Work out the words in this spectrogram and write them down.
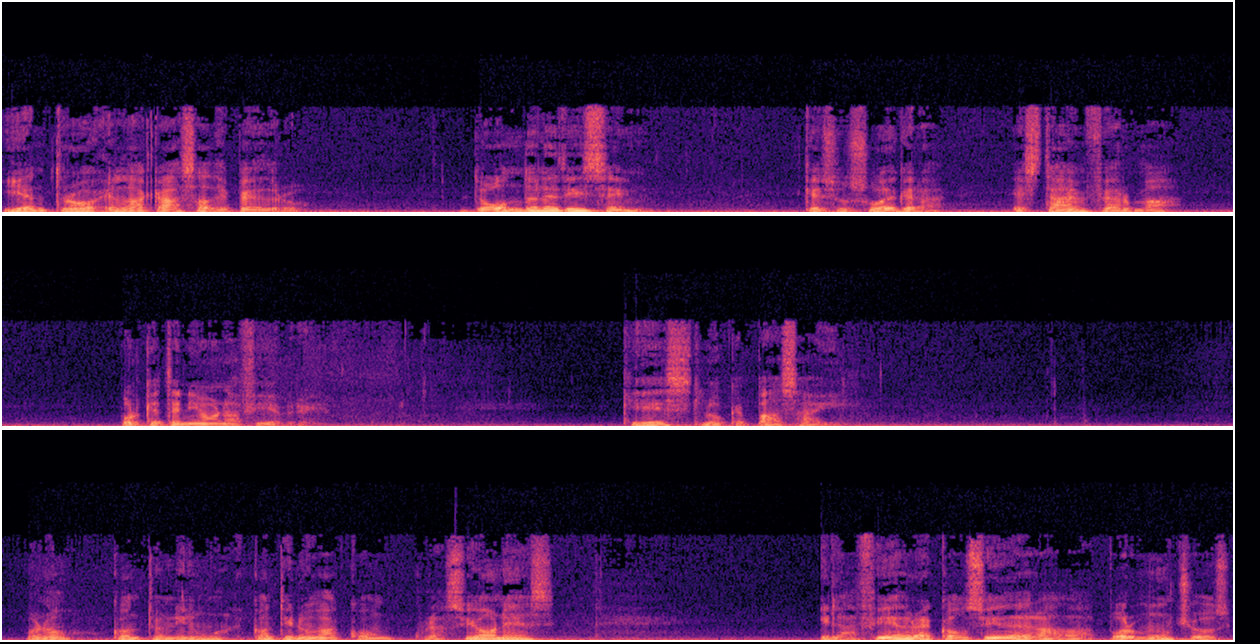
y entró en la casa de Pedro, donde le dicen que su suegra está enferma porque tenía una fiebre. ¿Qué es lo que pasa ahí? Bueno, continúa, continúa con curaciones y la fiebre considerada por muchos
